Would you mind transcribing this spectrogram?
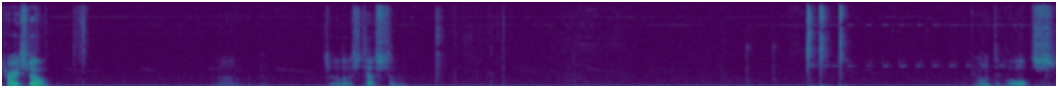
Dry cell. Um, so let's test some go into volts.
